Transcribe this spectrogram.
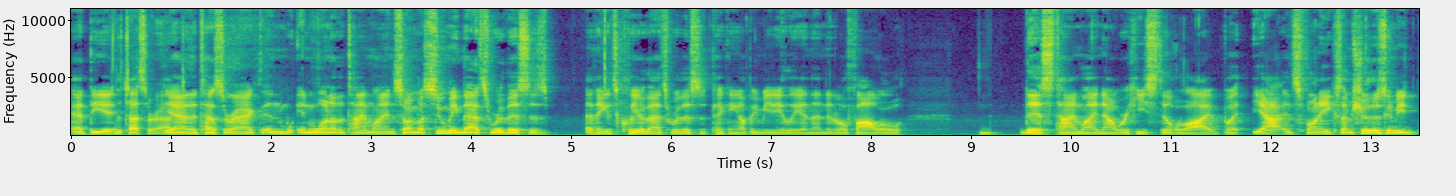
at the, The Tesseract. yeah the Tesseract in in one of the timelines. So I'm assuming that's where this is. I think it's clear that's where this is picking up immediately, and then it'll follow this timeline now where he's still alive. But yeah, it's funny because I'm sure there's gonna be.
